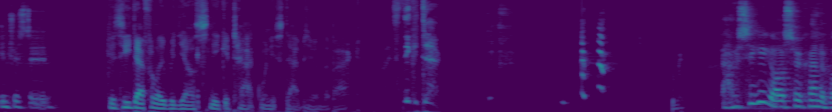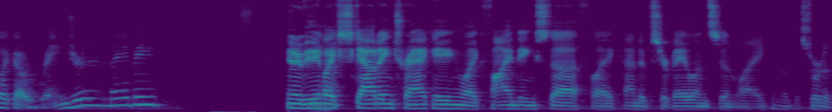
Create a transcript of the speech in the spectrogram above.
Interesting. because he definitely would yell sneak attack when he stabs you in the back. Sneak attack. I was thinking also kind of like a ranger, maybe. You know, if you think like scouting, tracking, like finding stuff, like kind of surveillance, and like you know the sort of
